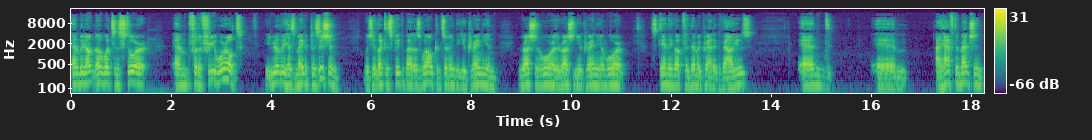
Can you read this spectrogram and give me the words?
and we don't know what's in store and for the free world. He really has made a position, which I'd like to speak about as well, concerning the Ukrainian Russian war, the Russian Ukrainian war, standing up for democratic values. And um, I have to mention,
